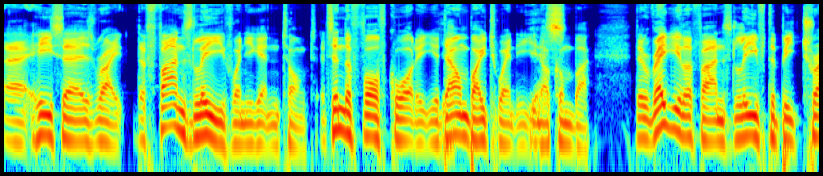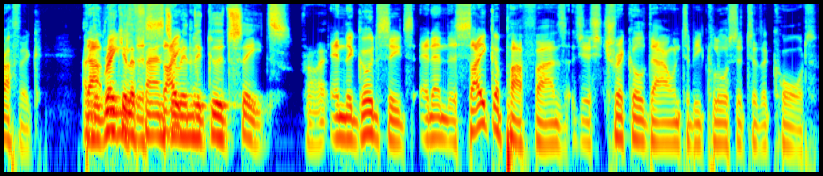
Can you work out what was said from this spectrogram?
Uh, he says, right, the fans leave when you're getting tonked. It's in the fourth quarter. You're down by twenty. You're not come back. The regular fans leave to beat traffic. and the That regular the fans are in the good seats, right? in the good seats, and then the psychopath fans just trickle down to be closer to the court.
